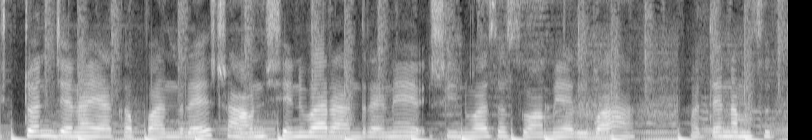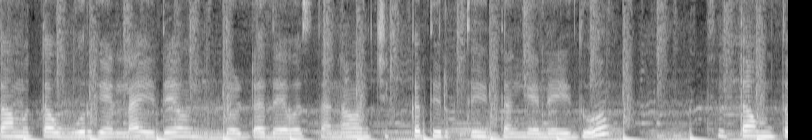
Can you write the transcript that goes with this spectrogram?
ಇಷ್ಟೊಂದು ಜನ ಯಾಕಪ್ಪ ಅಂದರೆ ಶ್ರಾವಣ ಶನಿವಾರ ಅಂದ್ರೇ ಶ್ರೀನಿವಾಸ ಸ್ವಾಮಿ ಅಲ್ವಾ? ಮತ್ತು ನಮ್ಮ ಸುತ್ತಮುತ್ತ ಊರಿಗೆಲ್ಲ ಇದೆ ಒಂದು ದೊಡ್ಡ ದೇವಸ್ಥಾನ, ಒಂದು ಚಿಕ್ಕ ತಿರುಪತಿ ಇದ್ದಂಗೆ ಇದು. ಸುತ್ತಮುತ್ತ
